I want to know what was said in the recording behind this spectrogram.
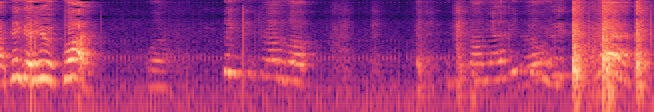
I think I hear a fly. What? I think it's round about... Is it on that? No. Yeah.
